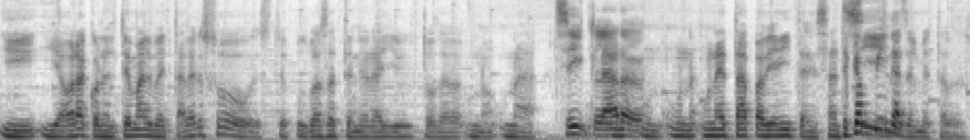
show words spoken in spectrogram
Y, y, ahora con el tema del metaverso, este, pues vas a tener ahí toda una, una sí, claro. Un, una, una, etapa bien interesante. ¿Qué sí. opinas del metaverso?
